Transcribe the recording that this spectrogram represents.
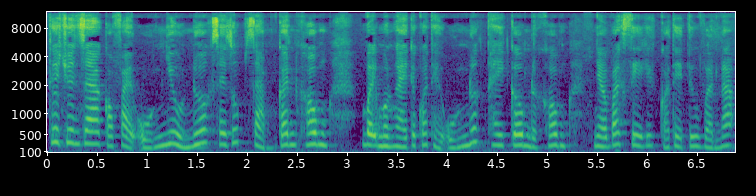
Thưa chuyên gia, có phải uống nhiều nước sẽ giúp giảm cân không? Vậy một ngày tôi có thể uống nước thay cơm được không? Nhờ bác sĩ có thể tư vấn ạ.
